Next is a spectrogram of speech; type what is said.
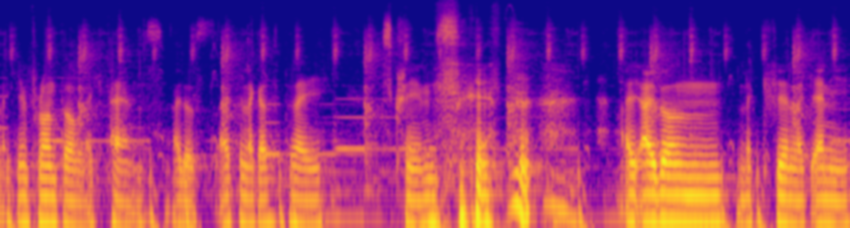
like in front of like fans. I just I feel like I play screens. I I don't like feel like any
